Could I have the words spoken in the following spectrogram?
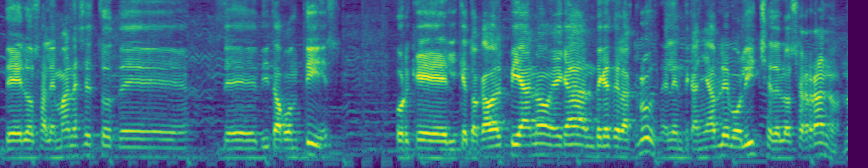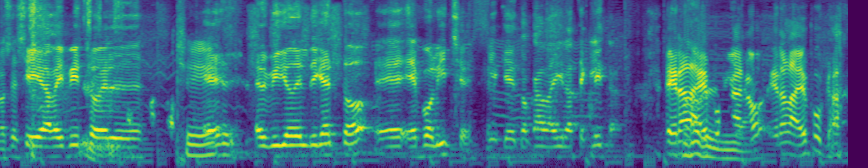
de los alemanes estos de, de Dita Bontis, porque el que tocaba el piano era Andrés de la Cruz, el entrañable boliche de los serranos. No sé si habéis visto el, Sí. el, el vídeo del directo, eh, es boliche, el que tocaba ahí las teclitas. Era la época, mía. ¿no? Era la época.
